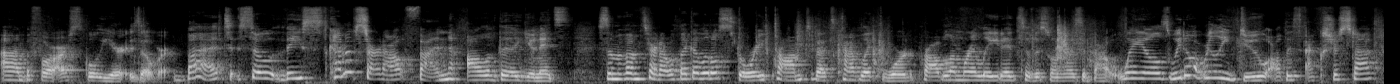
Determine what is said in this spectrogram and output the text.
um, before our school year is over. But so they kind of start out fun, all of the units. Some of them start out with like a little story prompt that's kind of like word problem related. So this one was about whales. We don't really do all this extra stuff.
